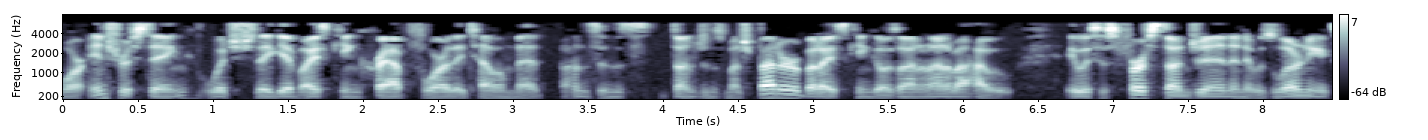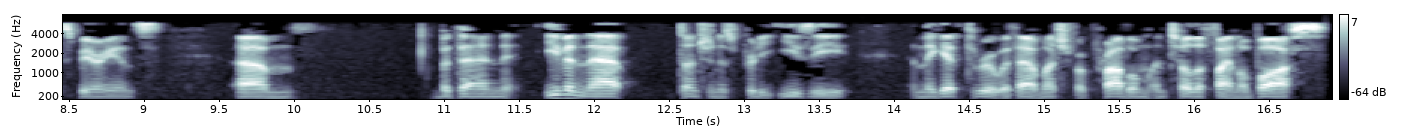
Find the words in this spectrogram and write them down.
more interesting, which they give Ice King crap for. They tell him that Hunson's dungeon's much better, but Ice King goes on and on about how it was his first dungeon and it was a learning experience. Um, but then even that dungeon is pretty easy, and they get through it without much of a problem until the final boss,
